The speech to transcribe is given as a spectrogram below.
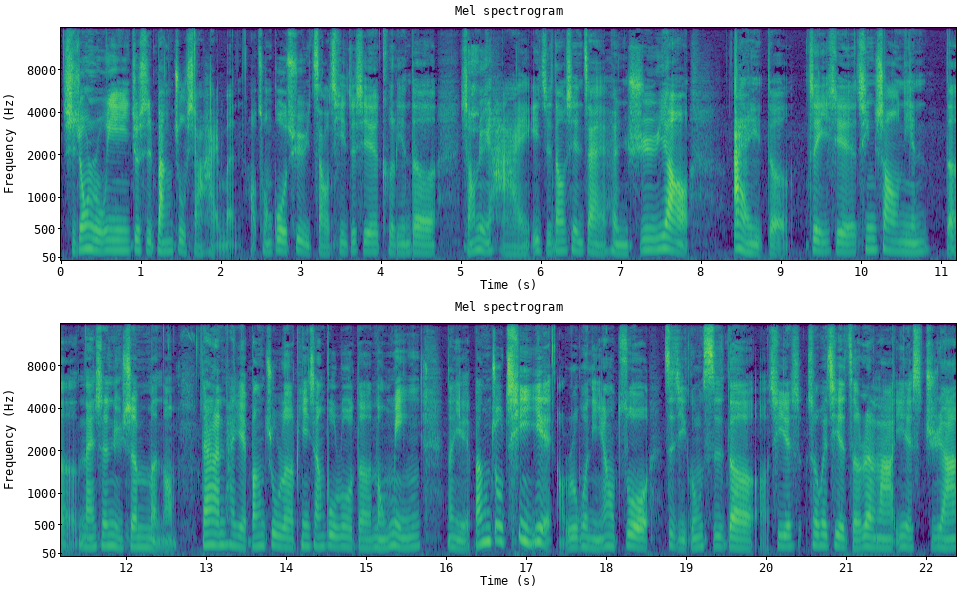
始终如一，就是帮助小孩们。好，从过去早期这些可怜的小女孩，一直到现在很需要爱的这一些青少年。的男生女生们哦，当然他也帮助了偏乡部落的农民，那也帮助企业啊。如果你要做自己公司的企业社会企业责任啦 ESG 啊，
